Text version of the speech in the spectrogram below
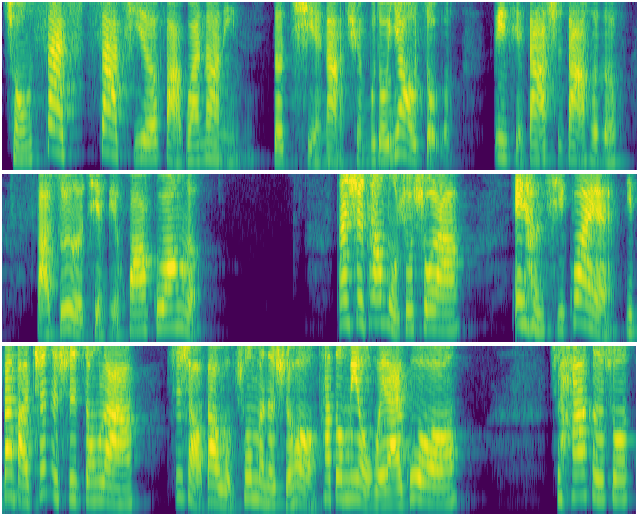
从萨萨奇尔法官那里。的钱呐，全部都要走了，并且大吃大喝的把所有的钱给花光了。但是汤姆就说啦：“哎，很奇怪哎，你爸爸真的失踪啦？至少到我出门的时候，他都没有回来过哦。”这哈克说：“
